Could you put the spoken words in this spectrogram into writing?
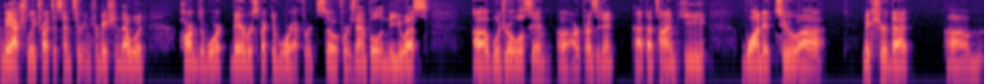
They actually tried to censor information that would harm the war, their respective war efforts. So, for example, in the U.S., uh, Woodrow Wilson, uh, our president at that time, he wanted to uh, make sure that um,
